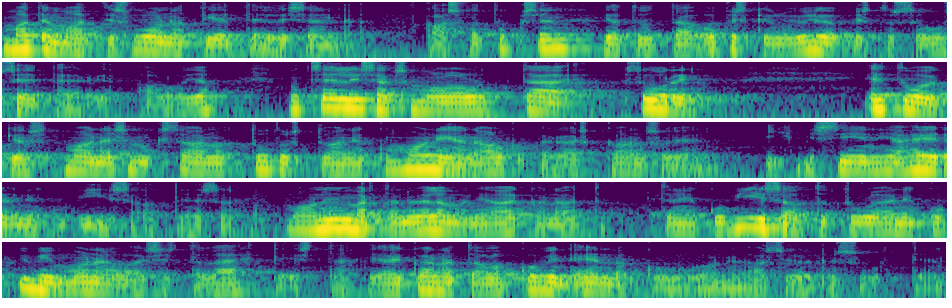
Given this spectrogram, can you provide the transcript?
matemaattis-luonnontieteellisen kasvatuksen ja tota, opiskellut yliopistossa useita eri aloja. Mutta sen lisäksi mulla on ollut tämä suuri etuoikeus, että mä oon esimerkiksi saanut tutustua niin kuin monien alkuperäiskansojen ihmisiin ja heidän niin kuin viisauteensa. Mä oon ymmärtänyt elämäni aikana, että, että niin kuin viisautta tulee niin kuin hyvin monenlaisista lähteistä ja ei kannata olla kovin ennakkoluuloinen asioiden suhteen.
